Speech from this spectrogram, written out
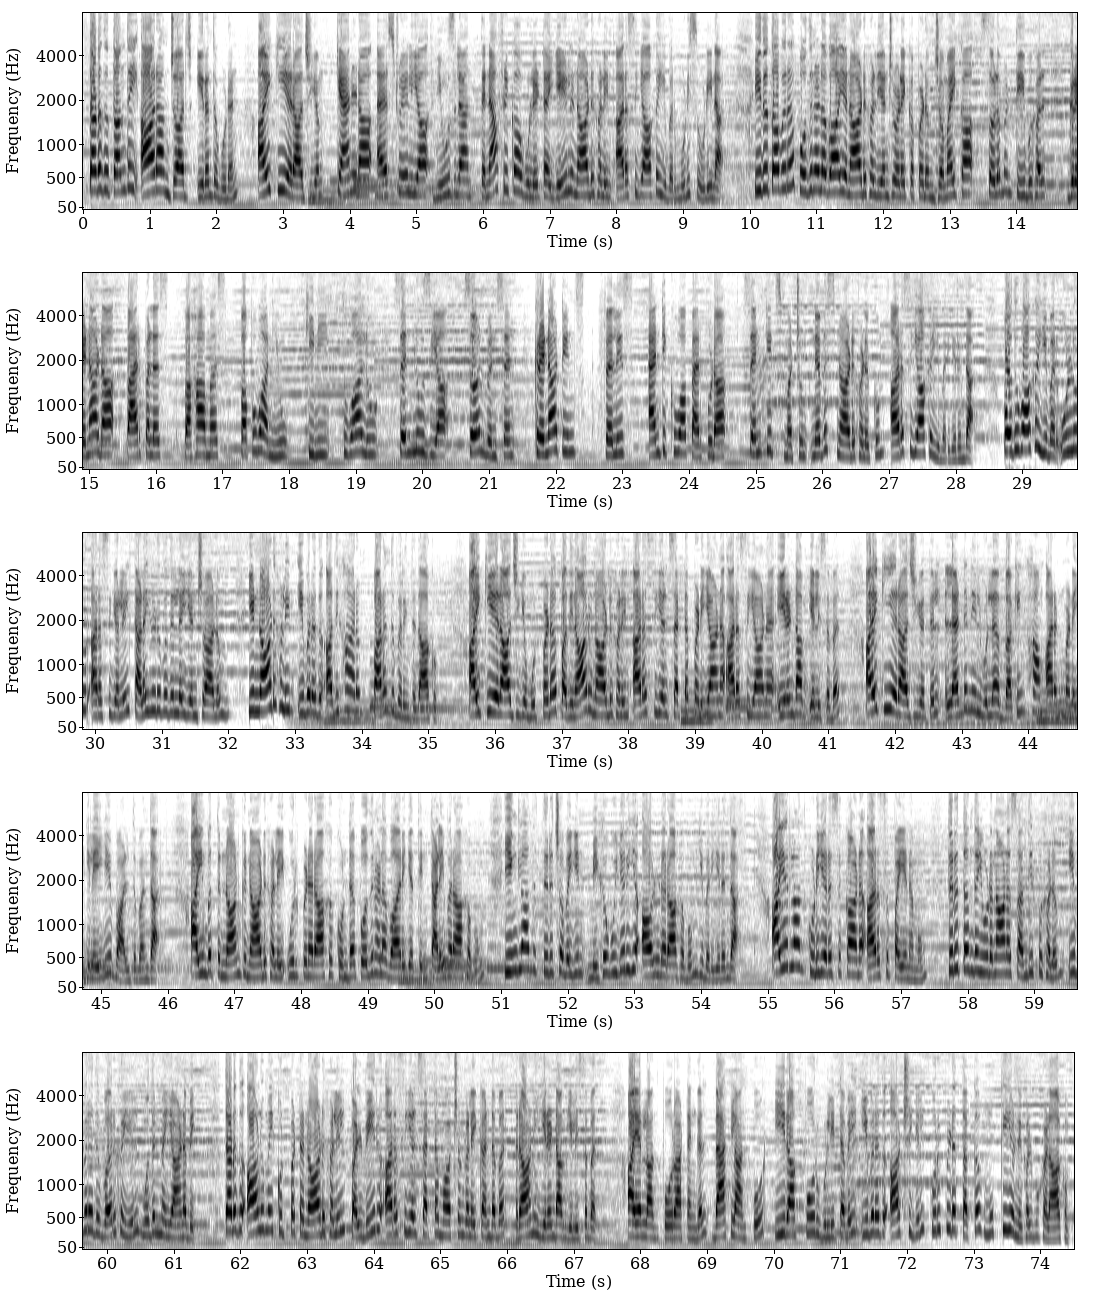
தனது தந்தை ஆறாம் ஜார்ஜ் இறந்தவுடன் ஐக்கிய ராஜ்யம் கனடா ஆஸ்திரேலியா நியூசிலாந்து தென்னாப்பிரிக்கா உள்ளிட்ட ஏழு நாடுகளின் அரசியாக இவர் முடிசூடினார். இது தவிர பொதுநலவாய நாடுகள் என்று அழைக்கப்படும் ஜமைக்கா சொலமன் தீவுகள் Grenada Barbados Bahamas Papua New Guinea Tuvalu Saint Lucia சர்ன் Vincent Grenadines Belize Antigua Barbuda Saint Kitts மற்றும் நெவிஸ் நாடுகளுக்கும் அரசியாக இவர் இருந்தார். பொதுவாக இவர் உள்ளூர் அரசியலில் தலையிடுவதில்லை என்றாலும் இந்நாடுகளின் இவரது அதிகாரம் பறந்து விரிந்ததாகும். ஐக்கிய ராஜ்யம் உட்பட பதினாறு நாடுகளின் அரசியல் சட்டப்படியான அரசியான இரண்டாம் எலிசபெத் ஐக்கிய ராஜ்யத்தில் லண்டனில் உள்ள பக்கிங்ஹாம் அரண்மனையிலேயே வாழ்ந்து வந்தார். ஐம்பத்து நான்கு நாடுகளை உறுப்பினராக கொண்ட பொதுநல வாரியத்தின் தலைவராகவும் இங்கிலாந்து திருச்சபையின் மிக உயரிய ஆளுநராகவும் இவர் இருந்தார். அயர்லாந்து குடியரசுக்கான அரசு பயணமும் திருத்தந்தையுடனான சந்திப்புகளும் இவரது வருகையில் முதன்மையானவை. தனது ஆளுமைக்குட்பட்ட நாடுகளில் பல்வேறு அரசியல் சட்ட மாற்றங்களை கண்டவர் ராணி இரண்டாம் எலிசபெத். அயர்லாந்து போராட்டங்கள் பேக்லாந்து போர் ஈராக் போர் உள்ளிட்டவை இவரது ஆட்சியில் குறிப்பிடத்தக்க முக்கிய நிகழ்வுகளாகும்.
